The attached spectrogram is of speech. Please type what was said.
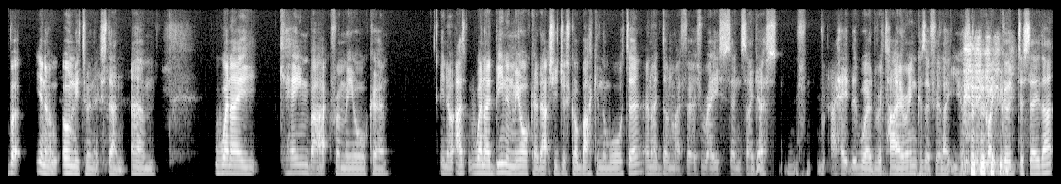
but you know only to an extent um, when i came back from mallorca you know, as when I'd been in Mallorca, I'd actually just got back in the water and I'd done my first race since I guess I hate the word retiring because I feel like you have to be quite good to say that.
